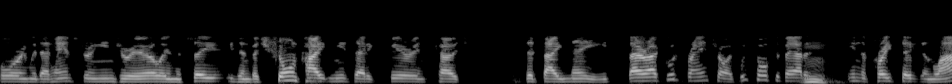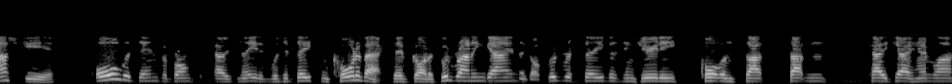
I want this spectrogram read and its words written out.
for him with that hamstring injury early in the season, but Sean Payton is that experienced coach that they need. They're a good franchise. We talked about it Mm. in the preseason last year. All the Denver Broncos needed was a decent quarterback. They've got a good running game. They've got good receivers in Jeudy, Courtland Sut- Sutton, KJ Hamler,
